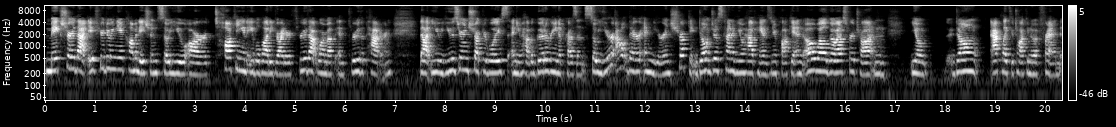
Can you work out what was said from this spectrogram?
Make sure that if you're doing the accommodation, so you are talking an able bodied rider through that warm up and through the pattern, that you use your instructor voice and you have a good arena presence. So you're out there and you're instructing. Don't just kind of, you know, have hands in your pocket and, oh, well, go ask for a trot and, you know, don't act like you're talking to a friend.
